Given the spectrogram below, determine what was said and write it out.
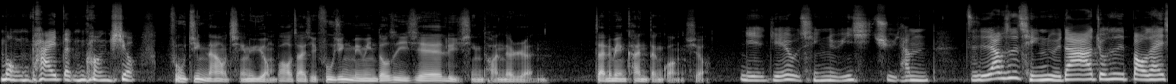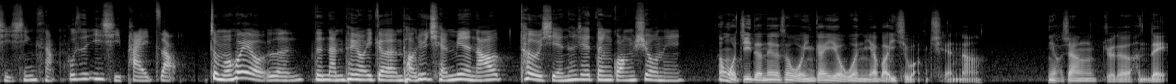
猛拍灯光秀。附近哪有情侣拥抱在一起？附近明明都是一些旅行团的人在那边看灯光秀。也也有情侣一起去，他们。只要是情侣，大家就是抱在一起欣赏，或是一起拍照。怎么会有人的男朋友一个人跑去前面，然后特写那些灯光秀呢？那我记得那个时候，我应该也有问你要不要一起往前呢？你好像觉得很累，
